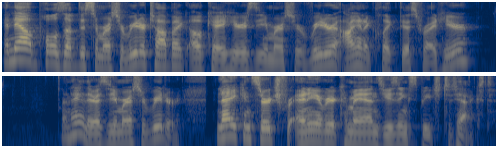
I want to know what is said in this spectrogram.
And now it pulls up this immersive reader topic. Okay, here's the immersive reader. I'm going to click this right here. And hey, there's the immersive reader. Now you can search for any of your commands using speech to text.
